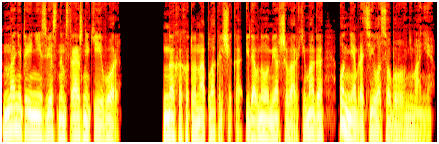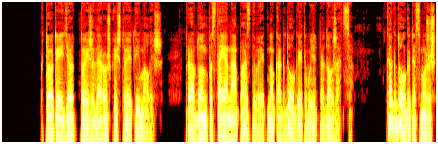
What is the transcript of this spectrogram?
нанятые неизвестным стражники и воры. На хохотуна плакальщика и давно умершего архимага он не обратил особого внимания. «Кто-то идет той же дорожкой, что и ты, малыш. Правда, он постоянно опаздывает, но как долго это будет продолжаться? Как долго ты сможешь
